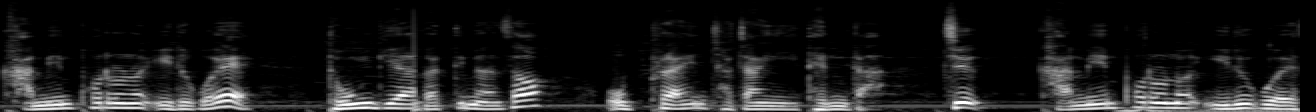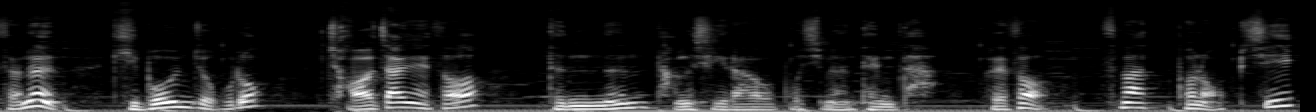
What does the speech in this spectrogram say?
가민 포르노 165에 동기화가 뜨면서 오프라인 저장이 됩니다. 즉 가민 포르노 165에서는 기본적으로 저장해서 듣는 방식이라고 보시면 됩니다. 그래서 스마트폰 없이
